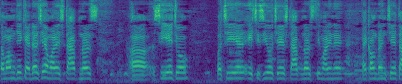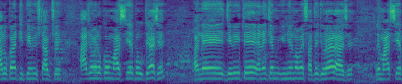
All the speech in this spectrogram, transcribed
તમામ જે કેડર છે, અમારે સ્ટાફ નર્સ સીએચઓ, પછી એસીસીઓ છે, સ્ટાફ નર્સથી માંડીને એકાઉન્ટન્ટ છે, તાલુકાના ટીપીએમયુ સ્ટાફ છે. આજ અમે લોકો માસ પર ઉતર્યા છે. અને જેવી રીતે એનએચએમ યુનિયનમાં અમે સાથે જોડાયેલા છે એટલે માસ શેર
